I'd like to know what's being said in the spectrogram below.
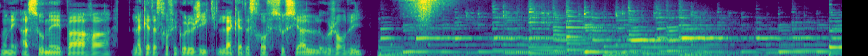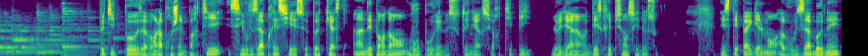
on est assommé par euh, la catastrophe écologique, la catastrophe sociale aujourd'hui. Petite pause avant la prochaine partie. Si vous appréciez ce podcast indépendant, vous pouvez me soutenir sur Tipeee. Le lien est en description ci-dessous. N'hésitez pas également à vous abonner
